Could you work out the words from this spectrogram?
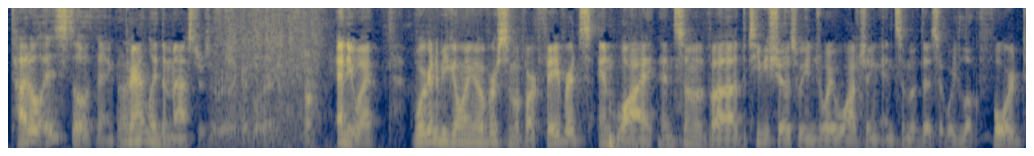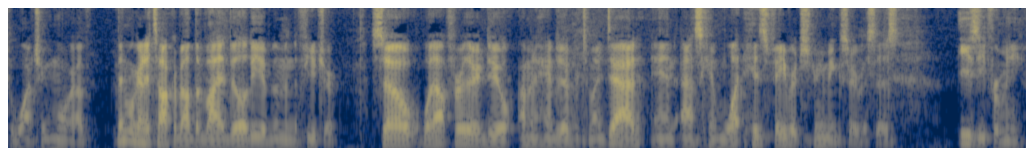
Tidal is still a thing. Apparently, the Masters are really good with it. Anyway, we're going to be going over some of our favorites and why, and some of uh, the TV shows we enjoy watching, and some of those that we look forward to watching more of. Then we're going to talk about the viability of them in the future. So, without further ado, I'm going to hand it over to my dad and ask him what his favorite streaming service is. Easy for me.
